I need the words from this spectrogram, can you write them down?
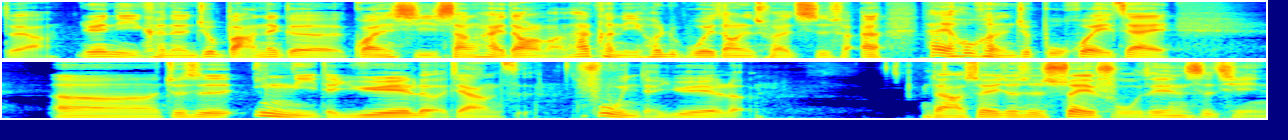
对啊，因为你可能就把那个关系伤害到了嘛，他可能以后就不会找你出来吃饭，呃，他以后可能就不会再呃，就是应你的约了，这样子，赴你的约了。对啊，所以就是说服这件事情，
